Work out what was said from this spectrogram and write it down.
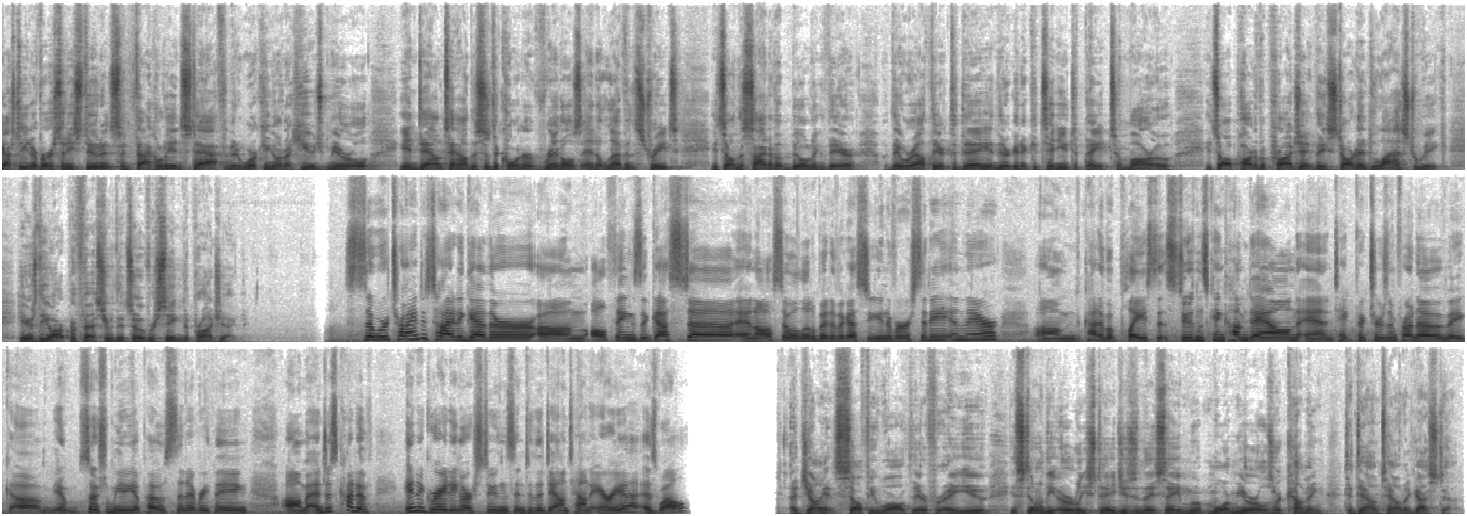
Augusta University students and faculty and staff have been working on a huge mural in downtown. This is the corner of Reynolds and 11th Streets. It's on the side of a building there. They were out there today and they're going to continue to paint tomorrow. It's all part of a project they started last week. Here's the art professor that's overseeing the project. So we're trying to tie together um, all things Augusta and also a little bit of Augusta University in there. Um, kind of a place that students can come down and take pictures in front of, make um, you know, social media posts and everything, um, and just kind of integrating our students into the downtown area as well. A giant selfie wall there for AU is still in the early stages, and they say more murals are coming to downtown Augusta.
